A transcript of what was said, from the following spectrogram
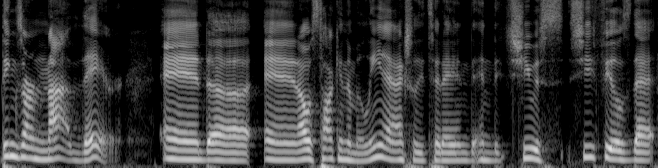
things are not there and uh and i was talking to melina actually today and and she was she feels that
